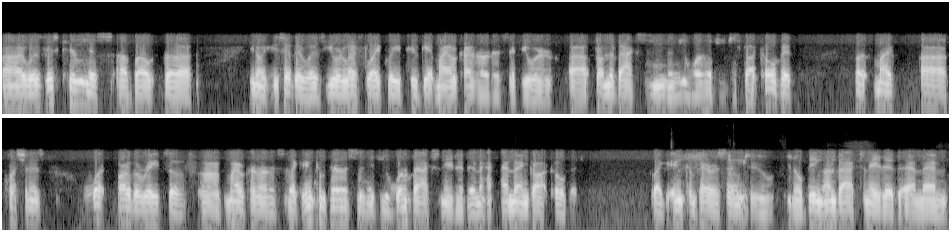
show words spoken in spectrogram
I was just curious about the you know, you said there was you were less likely to get myocarditis if you were uh, from the vaccine than you were if you just got COVID. But my uh, question is, what are the rates of uh, myocarditis, like in comparison, if you were vaccinated and and then got COVID, like in comparison to you know being unvaccinated and then,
